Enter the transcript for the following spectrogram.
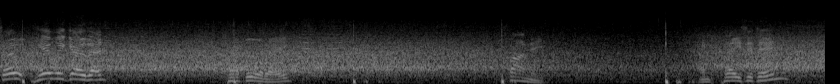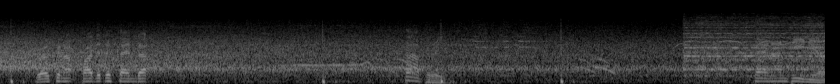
So, here we go then. Kabore. Fanni. And plays it in. Broken up by the defender. Fabri. Fernandinho.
